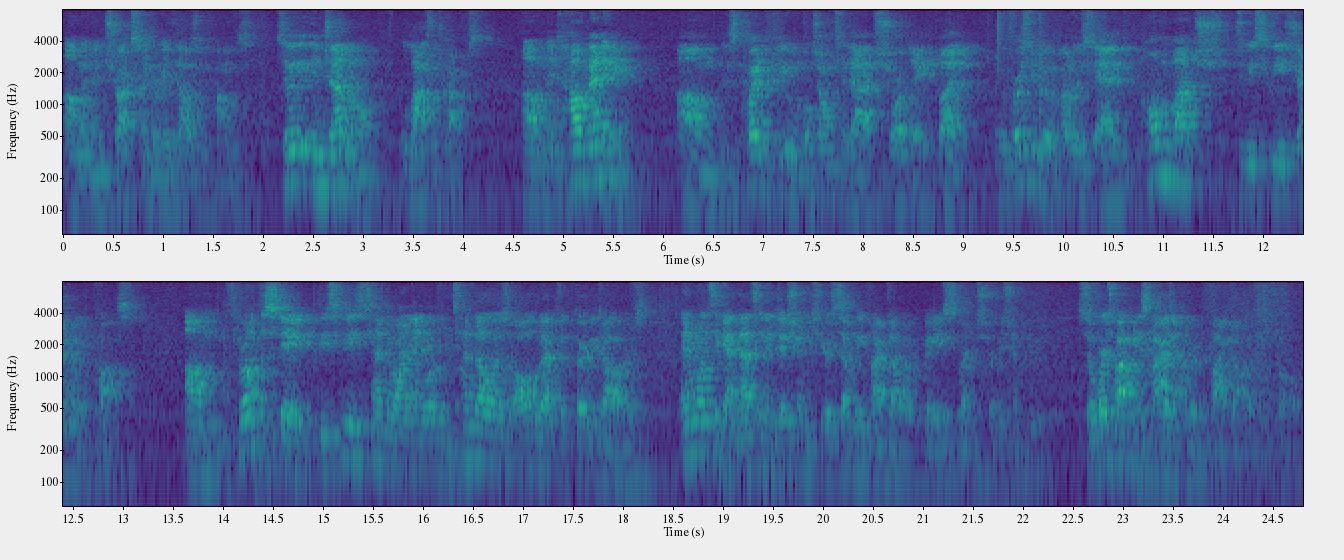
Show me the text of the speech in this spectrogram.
um, and then trucks under 8,000 pounds. So in general, lots of cars. Um, and how many um, there's quite a few, and we'll jump to that shortly, but we first need to understand how much do these fees generally cost. Um, throughout the state, these fees tend to run anywhere from $10 all the way up to $30. And once again, that's in addition to your $75 base registration fee. So we're talking as high as $105 in total.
